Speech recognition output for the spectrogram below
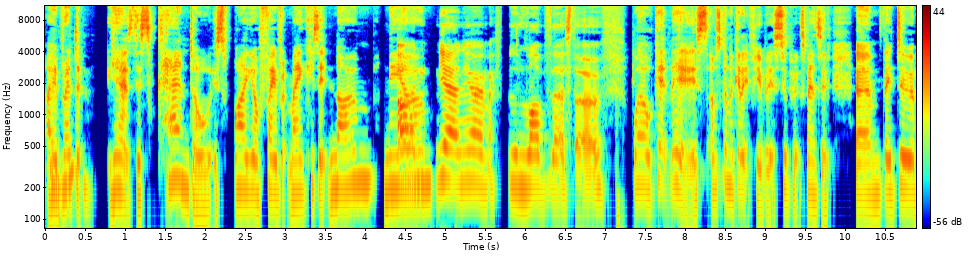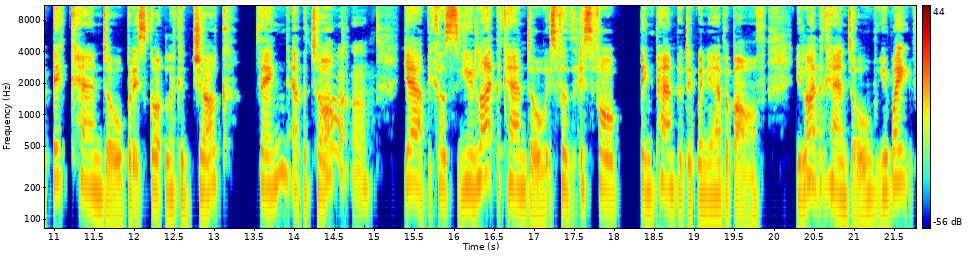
I read it. Yeah, it's this candle. It's by your favourite make. Is it Gnome? Neom? Oh, yeah, Neom, I love their stuff. Well, get this. I was going to get it for you, but it's super expensive. Um, they do a big candle, but it's got like a jug thing at the top. Oh. Yeah, because you light the candle. It's for it's for being pampered when you have a bath. You light the Mm. candle. You wait.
